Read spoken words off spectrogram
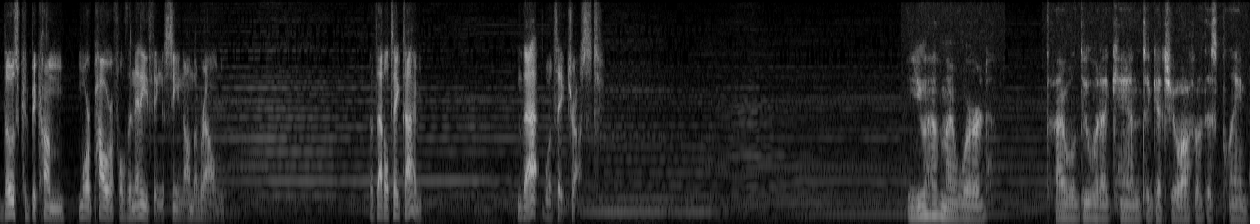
those could become more powerful than anything seen on the realm. But that'll take time. That will take trust. You have my word I will do what I can to get you off of this plane.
